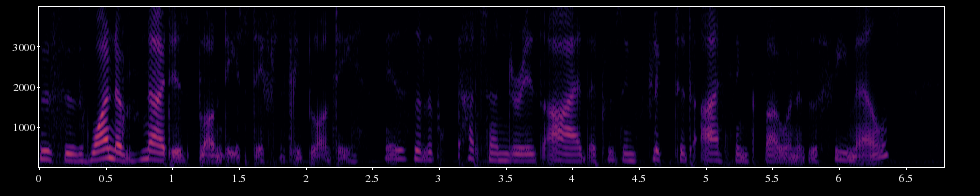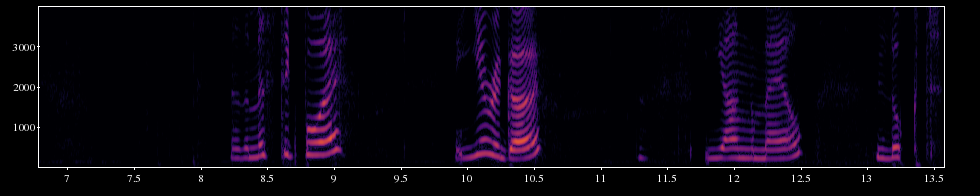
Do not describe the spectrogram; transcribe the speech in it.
this is one of, no, it is Blondie, it's definitely Blondie. There's the little cut under his eye that was inflicted, I think, by one of the females. Now, the Mystic Boy, a year ago, this young male looked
